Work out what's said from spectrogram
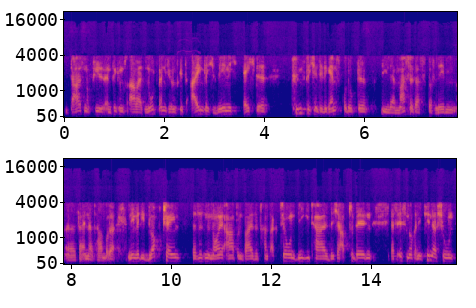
da ist noch viel Entwicklungsarbeit notwendig und es gibt eigentlich wenig echte künstliche Intelligenzprodukte, die in der Masse das, das Leben äh, verändert haben. Oder nehmen wir die Blockchain, das ist eine neue Art und Weise, Transaktionen digital sicher abzubilden. Das ist noch in den Kinderschuhen.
